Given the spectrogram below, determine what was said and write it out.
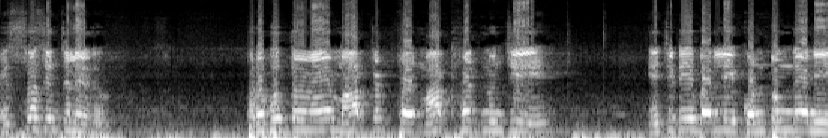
విశ్వసించలేదు. ప్రభుత్వమే మార్కెట్ మార్క్ఫెడ్ నుంచి హెచ్డి బర్లీ కొంటుందని అని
